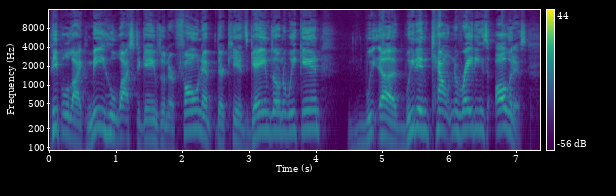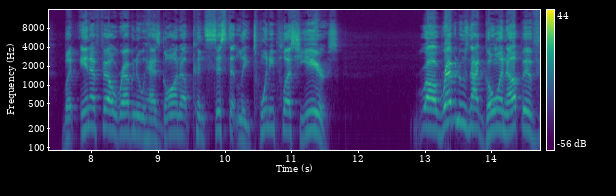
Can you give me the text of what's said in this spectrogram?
people like me who watch the games on their phone at their kids' games on the weekend. We uh, we didn't count in the ratings. All of this, but NFL revenue has gone up consistently, twenty plus years. Uh, revenue's not going up if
